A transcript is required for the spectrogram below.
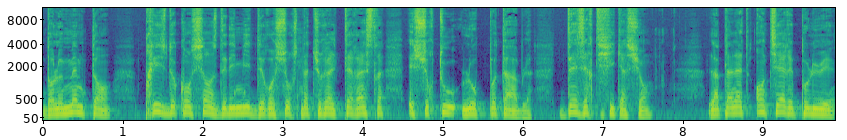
Dans le même temps, prise de conscience des limites des ressources naturelles terrestres et surtout l'eau potable, désertification. La planète entière est polluée,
